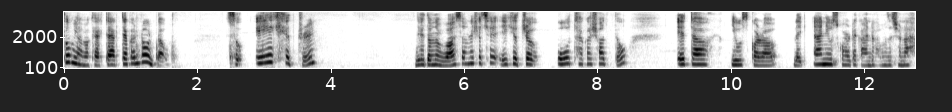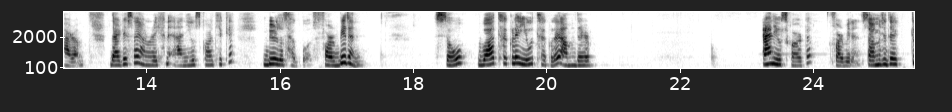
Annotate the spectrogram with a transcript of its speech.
তুমি আমাকে একটা এক টাকার নোট দাও। সো এই ক্ষেত্রে, যেহেতু আমাদের ওয়া সাউন্ড এসেছে, এই ক্ষেত্রে ও থাকা সত্ত্বেও এটা ইউজ করা লাইক অ্যান ইউজ করাটা কাইন্ড অফ আমাদের জন্য হারাম। দ্যাট ইজ ওয়াই আমরা এখানে অ্যান ইউজ করা থেকে বিরত থাকব। ফরবিডেন সো ওয়া থাকলে ইউ থাকলে আমাদের অ্যান ইউজ করাটা ফরবিডেন সো আমি যদি একটু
